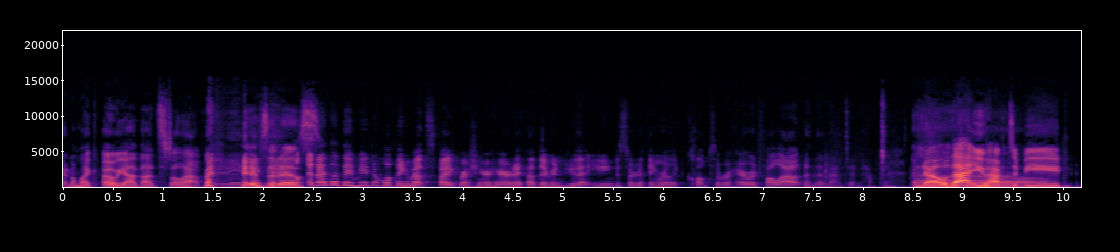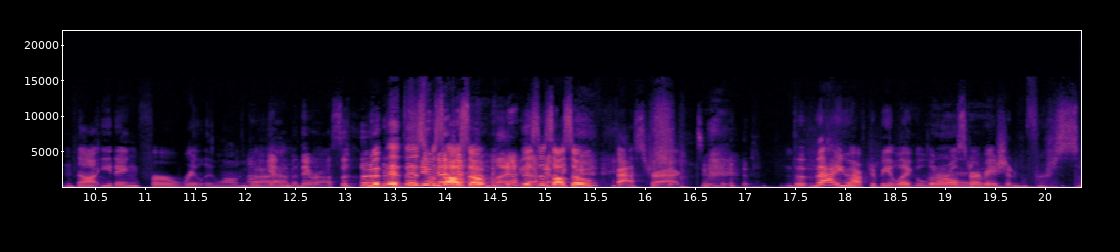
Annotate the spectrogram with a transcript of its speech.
And I'm like, Oh yeah, that's still happening. yes, it is. Well, and I thought they made a whole thing about Spike brushing her hair, and I thought they were going to do that eating disorder thing where like clumps of her hair would fall out, and then that didn't happen. no, that you have to be oh. not eating for a really long Oh time. yeah, but they were also. But th- this was also like- this was also fast tracked. Th- that you have to be like literal Right. starvation for so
